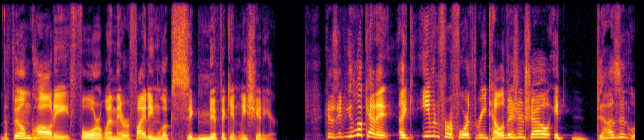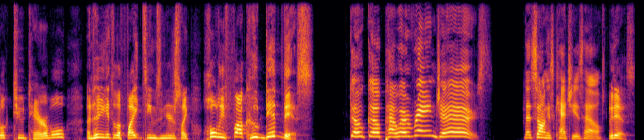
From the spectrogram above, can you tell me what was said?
the film quality for when they were fighting looks significantly shittier. Because if you look at it, like even for a 4 3 television show, it doesn't look too terrible until you get to the fight scenes and you're just like, holy fuck, who did this? Go go Power Rangers. That song is catchy as hell. It is.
